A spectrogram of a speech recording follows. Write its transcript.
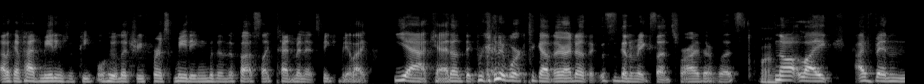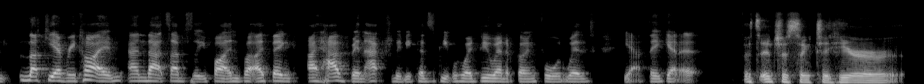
like i've had meetings with people who literally first meeting within the first like 10 minutes we can be like yeah okay i don't think we're going to work together. I don't think this is going to make sense for either of us. Wow. not like i've been lucky every time and that's absolutely fine. But i think i have been actually because the people who i do end up going forward with yeah they get it it's interesting to hear,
